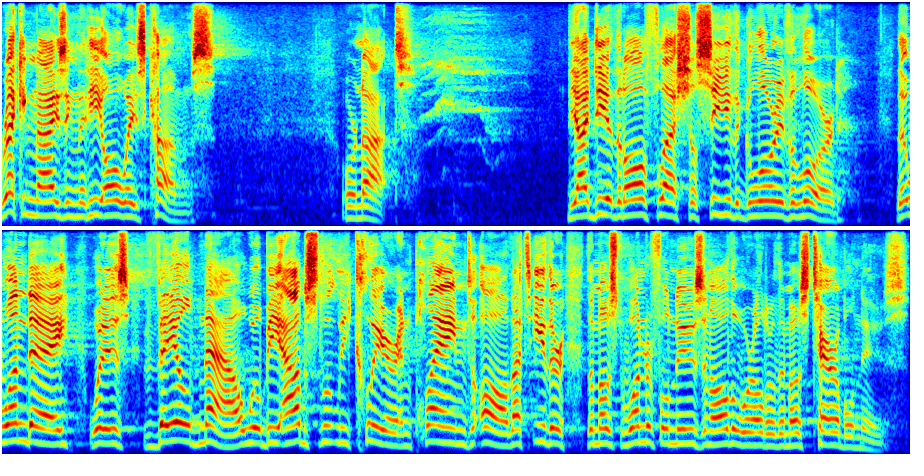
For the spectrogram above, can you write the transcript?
recognizing that he always comes or not? The idea that all flesh shall see the glory of the Lord that one day what is veiled now will be absolutely clear and plain to all. That's either the most wonderful news in all the world or the most terrible news.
